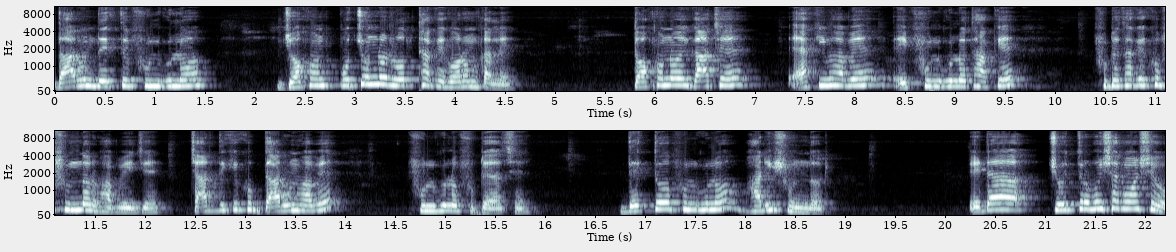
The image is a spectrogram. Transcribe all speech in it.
দারুণ দেখতে ফুলগুলো। যখন প্রচণ্ড রোদ থাকে গরমকালে, তখন ওই গাছে একইভাবে এই ফুলগুলো থাকে। ফুটে থাকে খুব সুন্দরভাবে, এই যে চারদিকে খুব দারুণভাবে ফুলগুলো ফুটে আছে। দেখতেও ফুলগুলো ভারী সুন্দর। এটা চৈত্র বৈশাখ মাসেও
